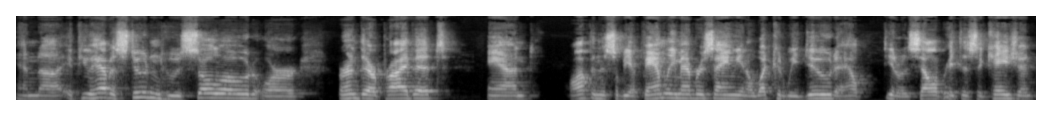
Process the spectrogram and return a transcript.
And uh, if you have a student who's soloed or earned their private, and often this will be a family member saying, you know, what could we do to help, you know, to celebrate this occasion,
